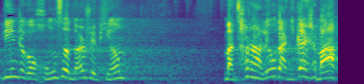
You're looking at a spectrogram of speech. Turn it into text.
拎着个红色暖水瓶满操场溜达，你干什么？”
